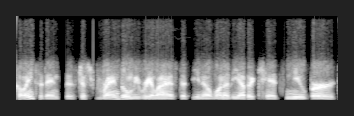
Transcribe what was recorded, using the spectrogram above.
coincidence is just randomly realized that, you know, one of the other kids knew birds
